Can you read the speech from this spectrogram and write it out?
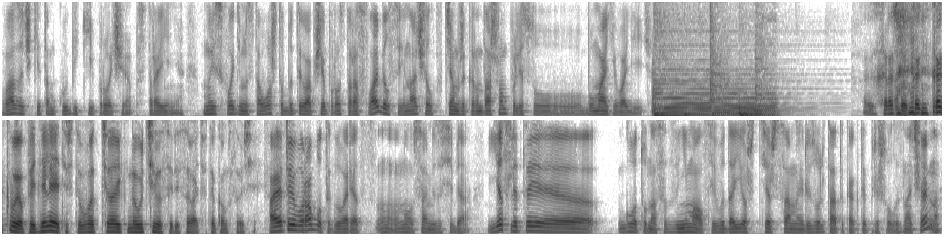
вазочки, там кубики и прочее построение. Мы исходим из того, чтобы ты вообще просто расслабился и начал тем же карандашом по листу бумаги водить. Хорошо, как, как вы определяете, что вот человек научился рисовать в таком случае? А это его работа, говорят, ну, сами за себя. Если ты год у нас отзанимался и выдаешь те же самые результаты, как ты пришел изначально,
